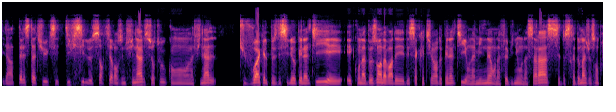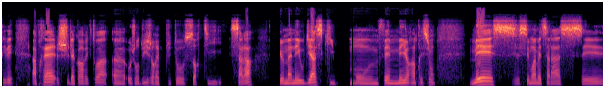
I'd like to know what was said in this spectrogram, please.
il a un tel statut que c'est difficile de sortir dans une finale, surtout quand la finale, tu vois qu'elle peut se dessiner au penalty et, et qu'on a besoin d'avoir des, des, sacrés tireurs de penalty. On a Milner, on a Fabinho, on a Salah. Ce serait dommage de s'en priver. Après, je suis d'accord avec toi. Euh, aujourd'hui, j'aurais plutôt sorti Salah que Mané ou Diaz qui m'ont fait meilleure impression. Mais c'est Mohamed Salah, c'est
